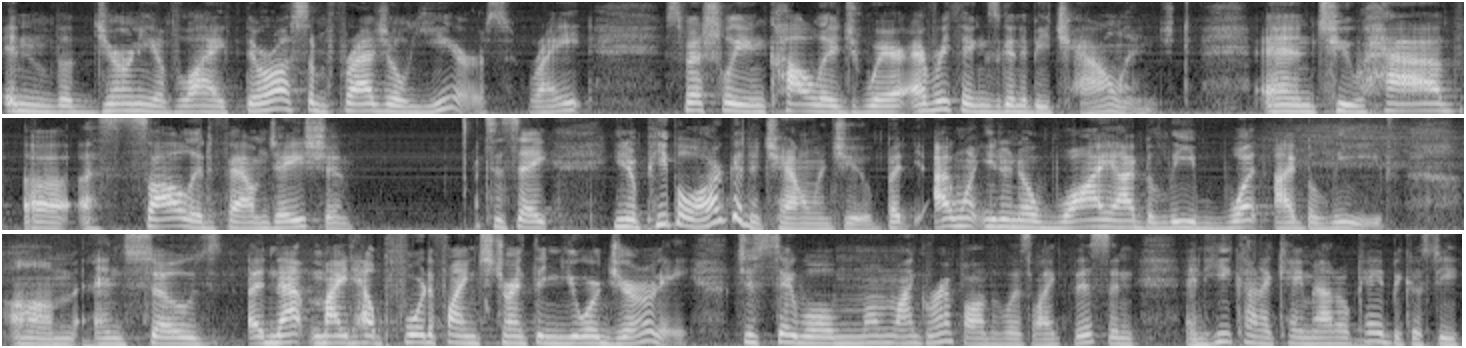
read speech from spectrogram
in the journey of life, there are some fragile years, right? Especially in college where everything's going to be challenged. And to have a, a solid foundation to say, you know, people are going to challenge you, but I want you to know why I believe what I believe. Um, and so, and that might help fortify and strengthen your journey. Just say, well, my, my grandfather was like this, and, and he kind of came out okay because he,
